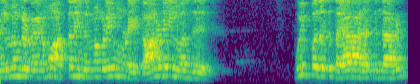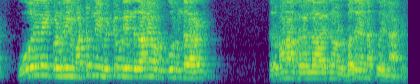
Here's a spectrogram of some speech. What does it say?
செல்வங்கள் வேணுமோ அத்தனை செல்வங்களையும் உன்னுடைய காலடியில் வந்து குவிப்பதற்கு தயாராக இருக்கின்றார்கள். ஓரிரை கொள்கையை மட்டும் நீ விட்டுவிடு என்றுதானே அவர் கூறுகின்றார்கள். பெருமானாசர் ஸல்லல்லாஹு அவர்கள் பதில் என்ன கூறினார்கள்?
